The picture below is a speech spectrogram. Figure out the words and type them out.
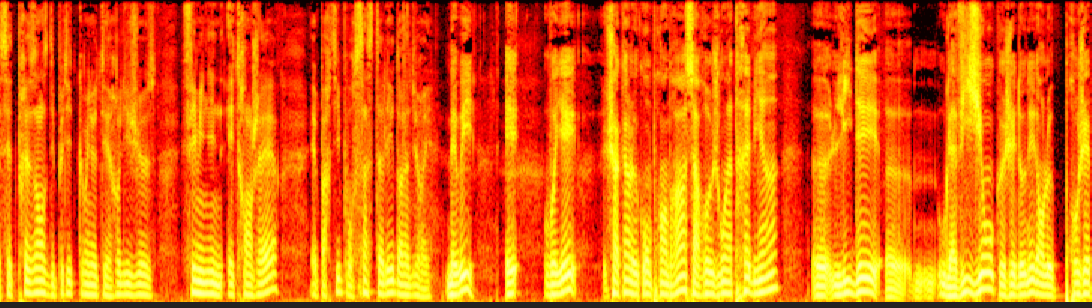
cette présence des petites communautés religieuses féminines étrangères est partie pour s'installer dans la durée. Mais oui, et vous voyez, chacun le comprendra, ça rejoint très bien euh, l'idée euh, ou la vision que j'ai donnée dans le projet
